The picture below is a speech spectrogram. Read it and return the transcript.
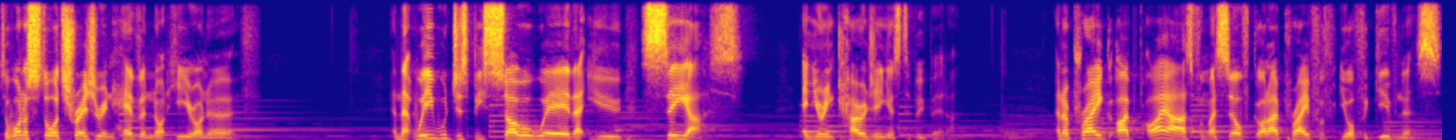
to want to store treasure in heaven, not here on earth. And that we would just be so aware that you see us and you're encouraging us to be better. And I pray, I, I ask for myself, God, I pray for your forgiveness.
